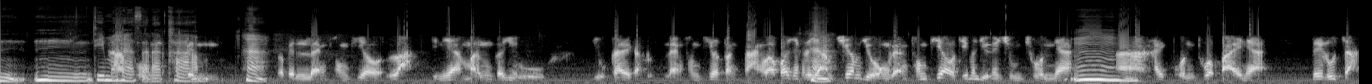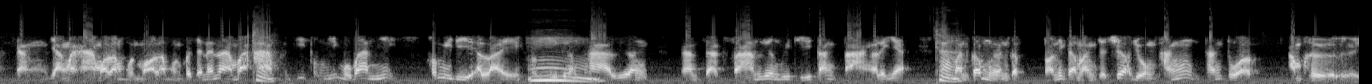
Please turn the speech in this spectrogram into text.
นอืมที่มหาครับผมสารคาเป็มนค่ะก็เป็นแหล่งท่องเที่ยวหลักทีเนี้ยมันก็อยู่ อยู่ใกล้กับแหล่งท่องเที่ยวต่างๆ เราก็จะพยายามค่ะเชื่อมโยงแหล่งท่องเที่ยวที่มันอยู่ในชุมชนเนี่ยอืมอ่าให้คนทั่วไปเนี่ย ได้รู้จักอย่างอย่างมาหาหมอลำผลหมอลำผลก็จะแนะนำว่าค่ะอ่าพื้นที่ตรงนี้หมู่บ้านนี้เขามีดีอะไรเขามีอืมเรื่องผ้าเรื่องการจักสารเรื่องวิถีต่างๆ อะไรเงี้ยค่ะมันก็เหมือนกับตอนนี้กำลังจะเชื่อมโยงทั้งทั้งตัวอำเภอเลย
